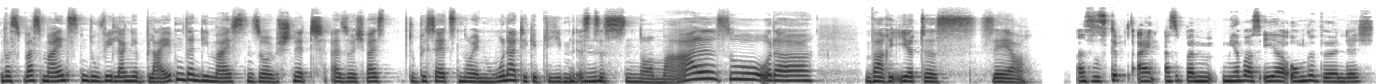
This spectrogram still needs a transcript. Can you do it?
was, was meinst du, wie lange bleiben denn die meisten so im Schnitt? Also ich weiß, du bist ja jetzt neun Monate geblieben. Mhm. Ist das normal so oder variiert das sehr? Also es gibt ein, also bei mir war es eher ungewöhnlich.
